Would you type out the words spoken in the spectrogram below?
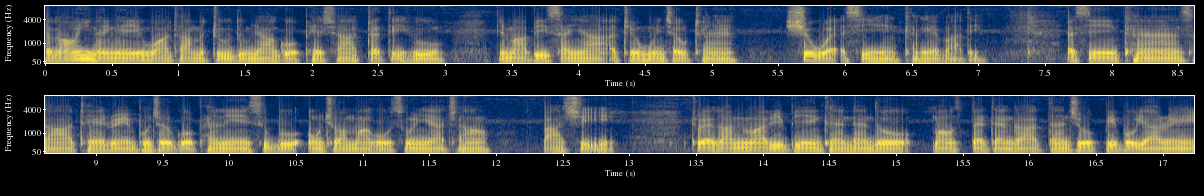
၎င်း၏နိုင်ငံရေးဝါဒမတူသူများကိုဖယ်ရှားတတ်သည်ဟုမြန်မာပြည်ဆိုင်ရာအတွင်းဝင်ချုပ်ထံရှုပ်ဝဲအစီရင်ခံခဲ့ပါသည်အစီရင်ခံစာထဲတွင်ဗိုလ်ချုပ်ကိုဖမ်းလျင်စုပူအုံချွတ်မှာကိုစိုးရင်ရကြောင်းပါရှိ၏ထွဲကမြန်မာပြည်ပြည်ခံထံသို့မောင်းစ်ပက်တန်ကတန်ချိုးပေးပို့ရာတွင်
